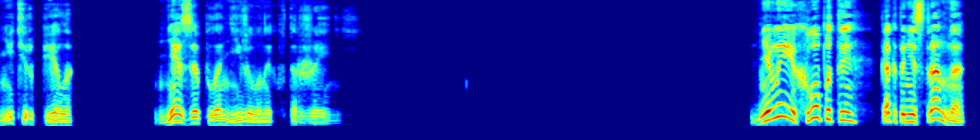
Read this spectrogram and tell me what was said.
не терпело незапланированных вторжений. Дневные хлопоты, как это ни странно,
